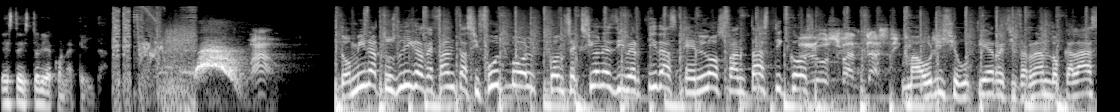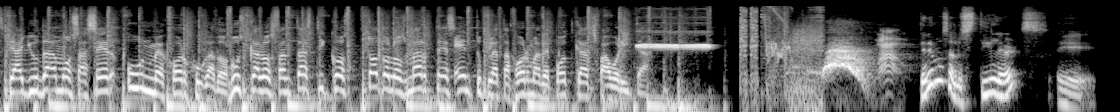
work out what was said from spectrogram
esta historia con aquella. Domina tus ligas de fantasy fútbol con secciones divertidas en Los Fantásticos. Los Fantásticos. Mauricio Gutiérrez y Fernando Calas te ayudamos a ser un mejor jugador. Busca Los Fantásticos todos los martes en tu plataforma de podcast favorita. Tenemos a los Steelers eh,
